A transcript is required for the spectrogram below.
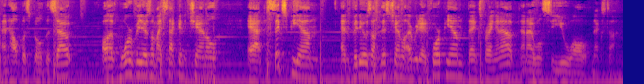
and help us build this out. I'll have more videos on my second channel at 6 p.m. and videos on this channel every day at 4 p.m. Thanks for hanging out, and I will see you all next time.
